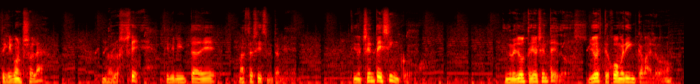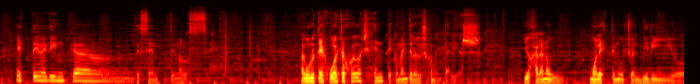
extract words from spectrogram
¿De qué consola? No lo sé. Tiene pinta de Master System también. Tiene 85. Tiene tenía 82. Yo este juego me tinca malo. Este me tinca decente, no lo sé. ¿Alguno de ustedes jugó estos juegos? Gente, coméntenlo en los comentarios. Y ojalá no moleste mucho el brillo,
